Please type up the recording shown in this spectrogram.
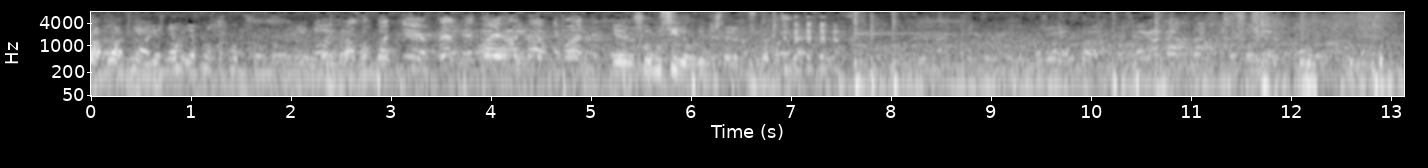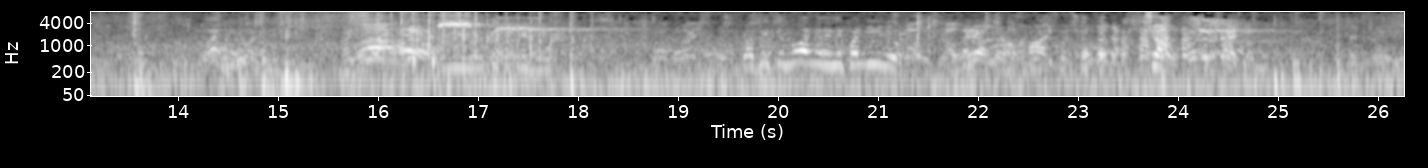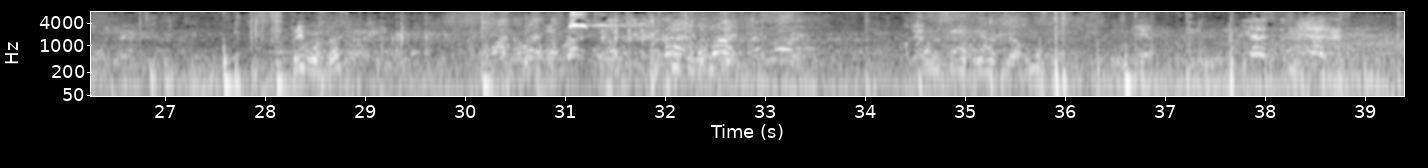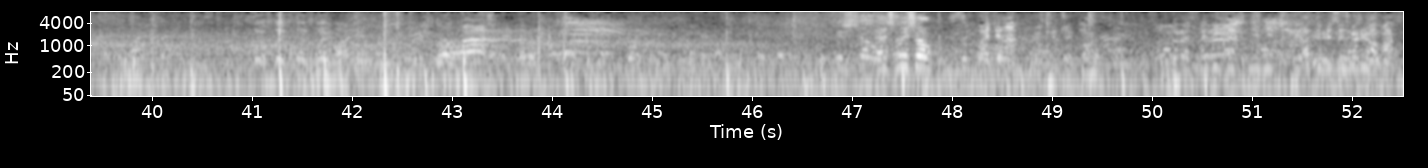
Да, да, не, я же не говорю, я просто понял, что он ну, заиграл. он был. Я говорю, что усилил, видишь, наверное, сюда пошел. Скажите номер или фамилию. Чал. Привоз, да? Слушай, водитель. Сами Мяч вышел. А ты без игрока, Макс.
